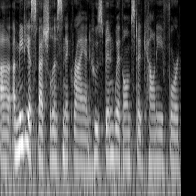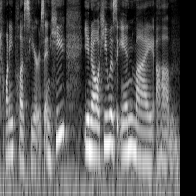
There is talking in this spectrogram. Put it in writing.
uh, a media specialist, Nick Ryan, who's been with Olmsted County for 20 plus years, and he, you know, he was in my um,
